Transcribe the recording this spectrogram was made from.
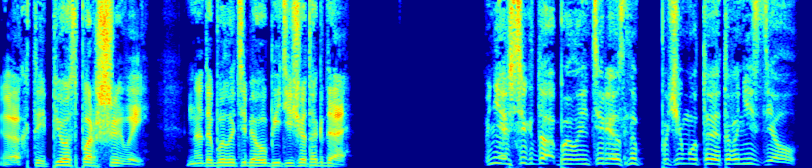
Ах ты пес паршивый. Надо было тебя убить еще тогда. Мне всегда было интересно, почему ты этого не сделал.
